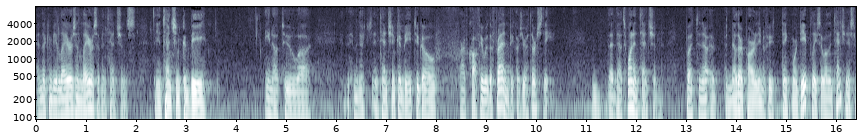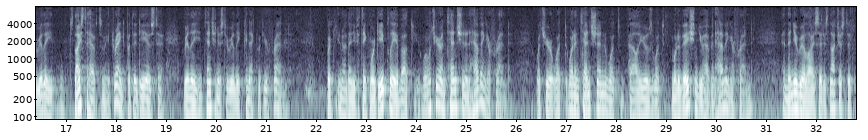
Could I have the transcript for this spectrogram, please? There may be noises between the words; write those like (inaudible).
And there can be layers and layers of intentions. The intention could be, you know, to, uh, the intention could be to go have coffee with a friend because you're thirsty. That, that's one intention. But another part, you know, if you think more deeply, say, well, the intention is to really, it's nice to have something to drink, but the idea is to really, intention is to really connect with your friend. But, you know, then if you think more deeply about well, what's your intention in having a friend? What's your, what, what intention, what values, what motivation do you have in having a friend? And then you realize that it's not just a,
